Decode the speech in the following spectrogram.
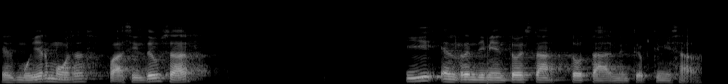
es muy hermosa, fácil de usar y el rendimiento está totalmente optimizado.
